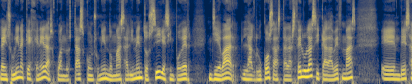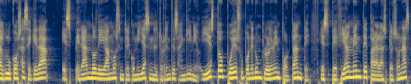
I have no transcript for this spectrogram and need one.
la insulina que generas cuando estás consumiendo más alimentos sigue sin poder llevar la glucosa hasta las células y cada vez más eh, de esa glucosa se queda esperando, digamos, entre comillas, en el torrente sanguíneo. Y esto puede suponer un problema importante, especialmente para las personas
